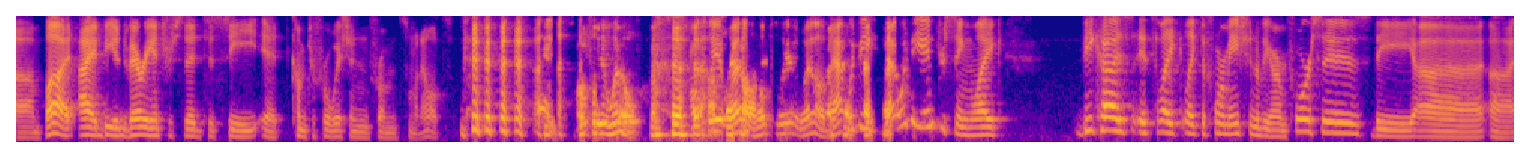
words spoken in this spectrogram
Um, but I'd be very interested to see it come to fruition from someone else. Hopefully it will. hopefully it will. Hopefully it will. That would be that would be interesting. Like because it's like like the formation of the armed forces, the uh uh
